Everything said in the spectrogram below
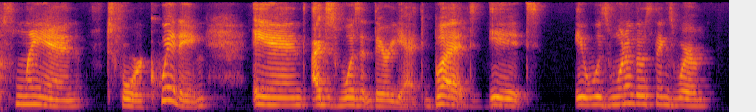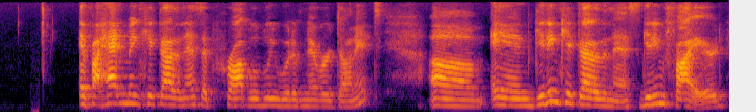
plan for quitting, and I just wasn't there yet. But mm-hmm. it it was one of those things where if I hadn't been kicked out of the nest, I probably would have never done it. Um, and getting kicked out of the nest, getting fired,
